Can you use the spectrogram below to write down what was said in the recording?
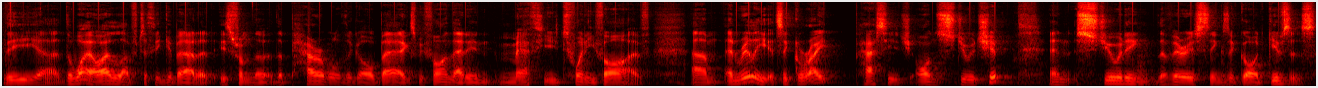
the uh, the way I love to think about it is from the, the parable of the gold bags. We find that in Matthew 25, um, and really, it's a great passage on stewardship and stewarding the various things that God gives us.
